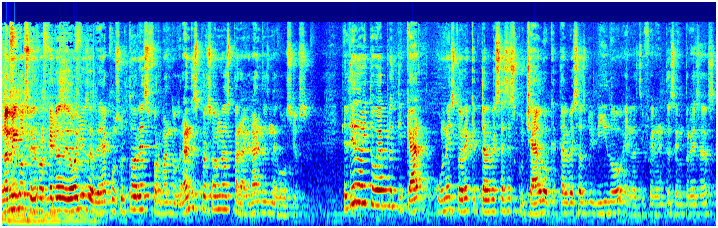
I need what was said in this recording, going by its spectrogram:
Hola amigos, soy Rogelio de Hoyos de DEA Consultores, formando grandes personas para grandes negocios. El día de hoy te voy a platicar una historia que tal vez has escuchado, que tal vez has vivido en las diferentes empresas.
